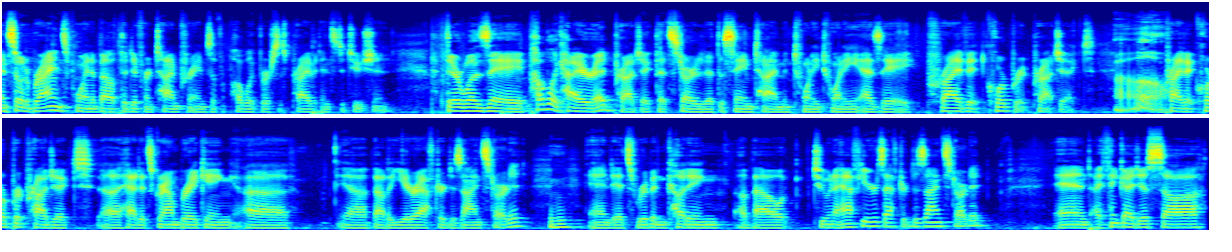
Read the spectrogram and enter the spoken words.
And so to Brian's point about the different timeframes of a public versus private institution, there was a public higher ed project that started at the same time in 2020 as a private corporate project. Oh. Private corporate project uh, had its groundbreaking uh, yeah, about a year after design started, and it's ribbon cutting about two and a half years after design started. And I think I just saw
